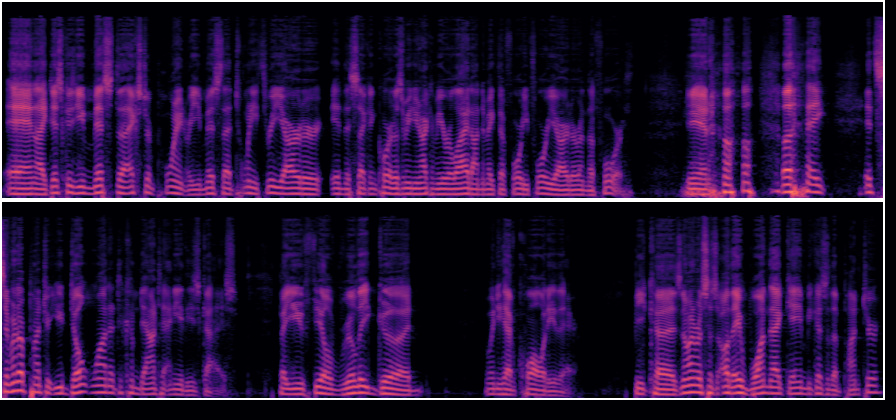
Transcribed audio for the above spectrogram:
And, like, just because you missed the extra point or you missed that 23-yarder in the second quarter doesn't mean you're not going to be relied on to make the 44-yarder in the fourth. You know? like it's similar to punter. You don't want it to come down to any of these guys, but you feel really good when you have quality there because no one ever says, "Oh, they won that game because of the punter."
